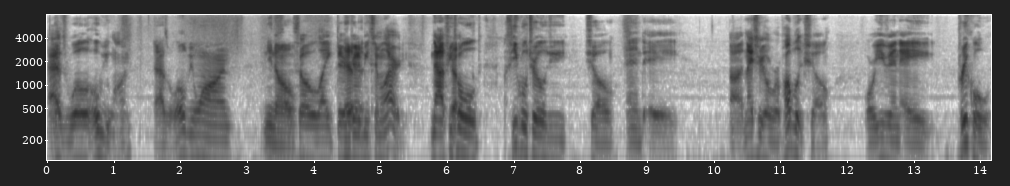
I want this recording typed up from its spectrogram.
as will Obi Wan. as will Obi Wan. You know, So like there's Yeah. gonna be similarities. Now if you Yeah. told a sequel trilogy show and a uh, Knights of the Old Republic show, or even a prequel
